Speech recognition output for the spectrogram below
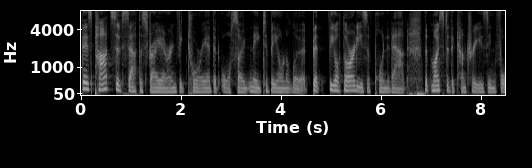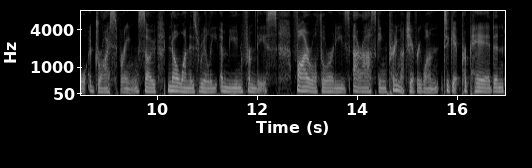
There's parts of South Australia and Victoria that also need to be on alert, but the authorities have pointed out that most of the country is in for a dry spring, so no one is really immune from this. Fire authorities are asking pretty much everyone to get prepared. And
